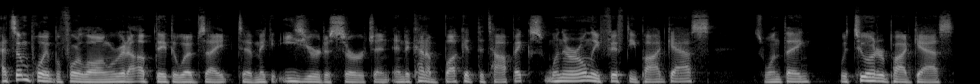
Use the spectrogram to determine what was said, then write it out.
At some point before long, we're going to update the website to make it easier to search and, and to kind of bucket the topics. When there are only 50 podcasts, it's one thing. With 200 podcasts,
